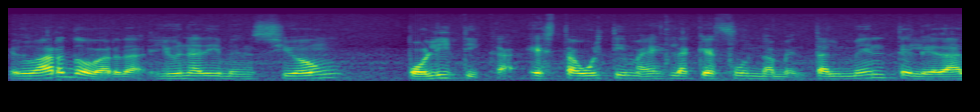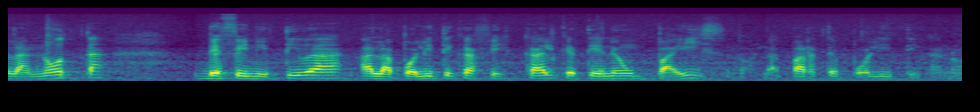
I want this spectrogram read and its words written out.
Eduardo, ¿verdad? Y una dimensión política. Esta última es la que fundamentalmente le da la nota definitiva a la política fiscal que tiene un país, ¿no? la parte política. ¿no?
